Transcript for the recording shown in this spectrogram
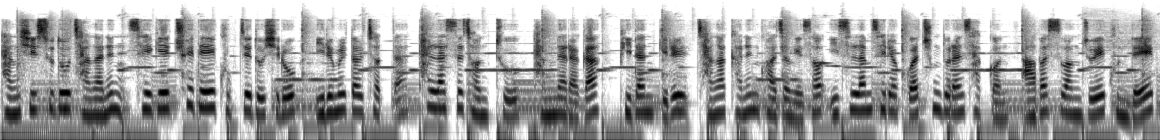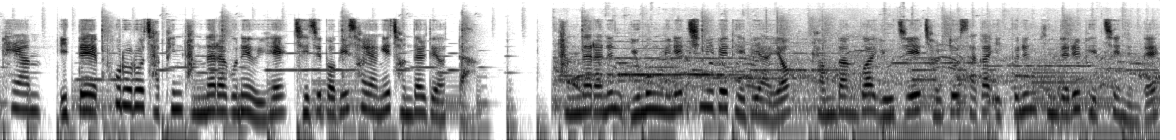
당시 수도 장안은 세계 최대의 국제도시로 이름을 떨쳤다. 탈라스 전투, 당나라가 비단길을 장악하는 과정에서 이슬람 세력과 충돌한 사건, 아바스 왕조의 군대의 패함, 이때 포로로 잡힌 당나라군에 의해 제지법이 서양에 전달되었다. 당나라는 유목민의 침입에 대비하여 변방과 요지의 절도사가 이끄는 군대를 배치했는데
